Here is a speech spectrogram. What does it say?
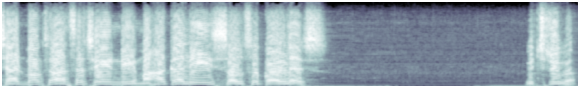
చాట్ బాక్స్ ఆన్సర్ చేయండి. Mahakali is also called as which river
